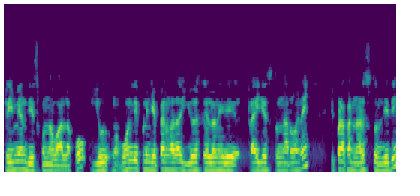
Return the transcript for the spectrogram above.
ప్రీమియం తీసుకున్న వాళ్ళకు యూ ఓన్లీ ఇప్పుడు నేను చెప్పాను కదా యూఎస్ఏలోని ఇది ట్రై చేస్తున్నారు అని ఇప్పుడు అక్కడ నడుస్తుంది ఇది.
